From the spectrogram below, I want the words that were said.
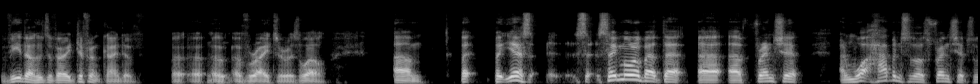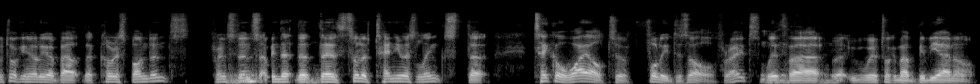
Wieder, who's a very different kind of, uh, mm -hmm. of writer as well. Um, but, but yes, say more about that uh, uh, friendship and what happens to those friendships. We are talking earlier about the correspondence for instance. Mm -hmm. I mean, the, the, mm-hmm. there's sort of tenuous links that take a while to fully dissolve, right? Mm -hmm. With uh, mm-hmm. we were talking about Bibiano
